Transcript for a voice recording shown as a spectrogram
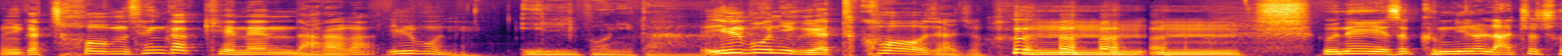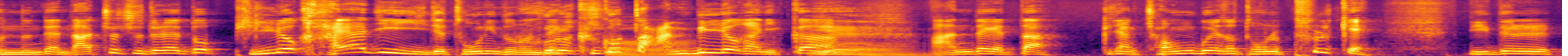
그러니까 처음 생각해낸 나라가 일본이에요. 일본이다. 일본이 그냥 특허자죠. 음, 음. 은행에서 금리를 낮춰줬는데 낮춰주더라도 빌려 가야지 이제 돈이 도는데 그렇죠. 그것도안 빌려 가니까 예. 안 되겠다. 그냥 정부에서 돈을 풀게. 니들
